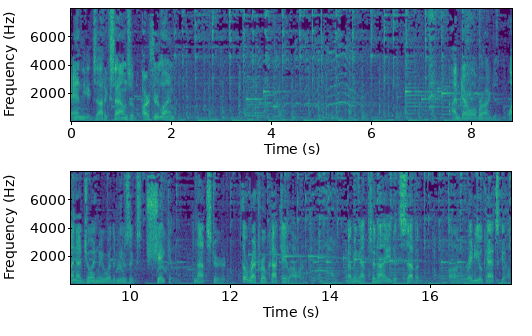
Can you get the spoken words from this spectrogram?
and the exotic sounds of Arthur Lyman. I'm Darrell Brogdon. Why not join me where the music's shaken, not stirred? The Retro Cocktail Hour. Coming up tonight at 7 on Radio Catskill.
